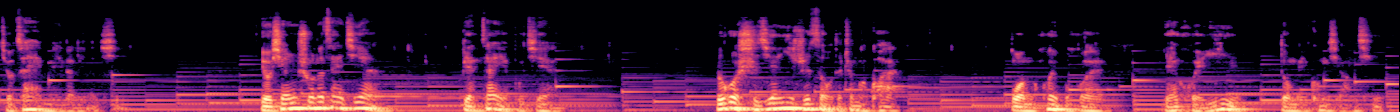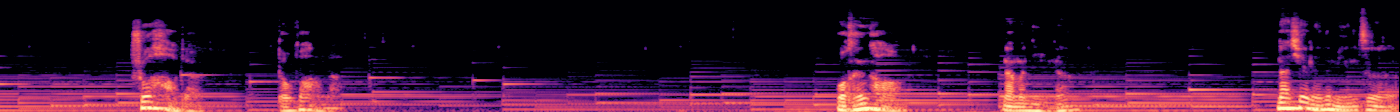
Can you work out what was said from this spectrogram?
就再也没了联系，有些人说了再见，便再也不见。如果时间一直走得这么快，我们会不会连回忆都没空想起？说好的都忘了。我很好，那么你呢？那些人的名字，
